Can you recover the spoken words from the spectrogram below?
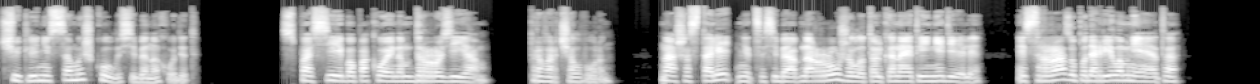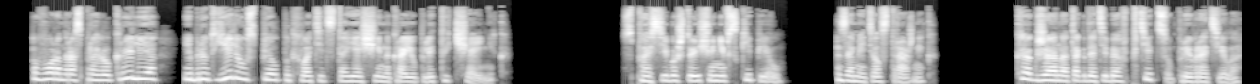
чуть ли не с самой школы себя находит. «Спасибо покойным друзьям», — проворчал ворон. «Наша столетница себя обнаружила только на этой неделе и сразу подарила мне это». Ворон расправил крылья, и Брюд еле успел подхватить стоящий на краю плиты чайник. «Спасибо, что еще не вскипел», — заметил стражник. «Как же она тогда тебя в птицу превратила,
